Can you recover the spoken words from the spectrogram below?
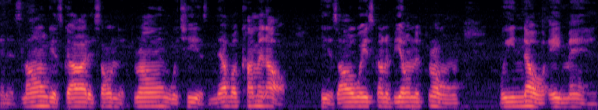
And as long as God is on the throne, which he is never coming off, he is always going to be on the throne. We know, amen,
